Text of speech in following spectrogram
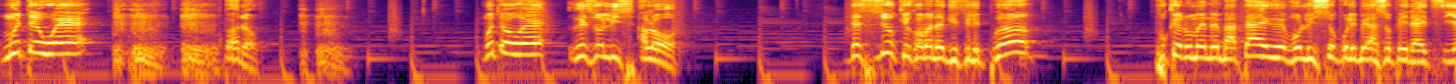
Moi te ouais pardon. Moi te ouais résolution alors décision que le commandant Guy Philippe prend pour que nous menions une bataille révolution pour libération du pays d'Haïti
